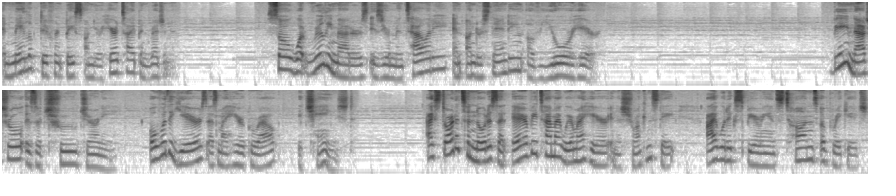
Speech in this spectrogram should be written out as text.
and may look different based on your hair type and regimen. So what really matters is your mentality and understanding of your hair. Being natural is a true journey. Over the years, as my hair grew out, it changed. I started to notice that every time I wear my hair in a shrunken state, I would experience tons of breakage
